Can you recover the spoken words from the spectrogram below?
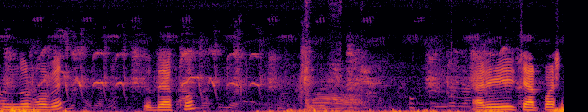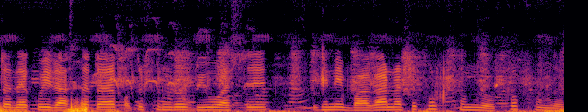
সুন্দর হবে। তো দেখো। আর এই চার পাঁচটা দেখো, এই রাস্তাটা কত সুন্দর ভিউ আসে এখানে বাগান আছে, খুব সুন্দর খুব সুন্দর।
